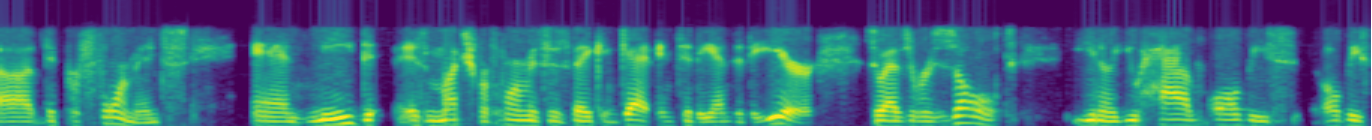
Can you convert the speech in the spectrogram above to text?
uh, the performance and need as much performance as they can get into the end of the year. So as a result, you know you have all these all these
